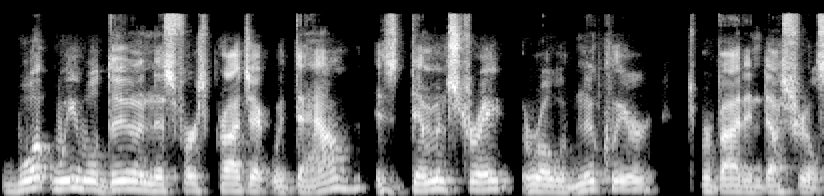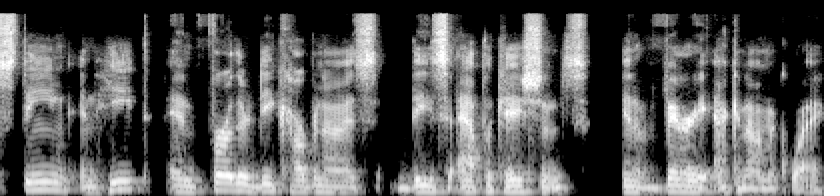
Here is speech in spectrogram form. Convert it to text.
what we will do in this first project with Dow is demonstrate the role of nuclear to provide industrial steam and heat and further decarbonize these applications in a very economic way.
